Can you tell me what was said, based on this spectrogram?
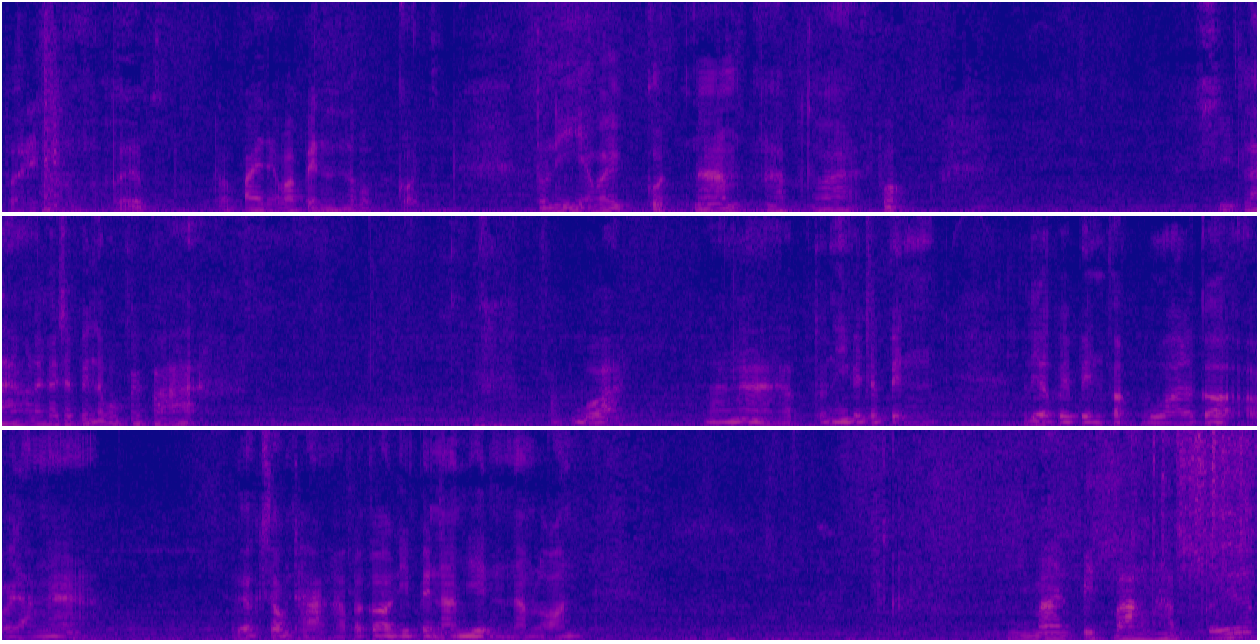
เปิดปึ๊บต่อไปแต่ว่าเป็นระบบกด ตัวนี้เอาไว้กดน้ำนะครับ แต่ว่าพวก ฉีดล้างอะไรก็จะเป็นระบบไฟฟ้าฝักบัวล้างหน้าครับ ตัวนี้ก็จะเป็นเลือกไปเป็นฝักบัวแล้วก็เอาไว้ล้างหน้า เลือกช่องทางครับ แล้วก็อันนี้เป็นน้ำเย็นน้ำร้อน มีม่านปิดบังครับปึ๊บ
